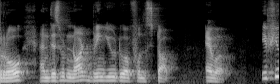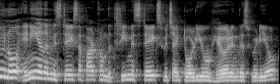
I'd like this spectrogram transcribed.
grow and this would not bring you to a full stop ever if you know any other mistakes apart from the three mistakes which I told you here in this video,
